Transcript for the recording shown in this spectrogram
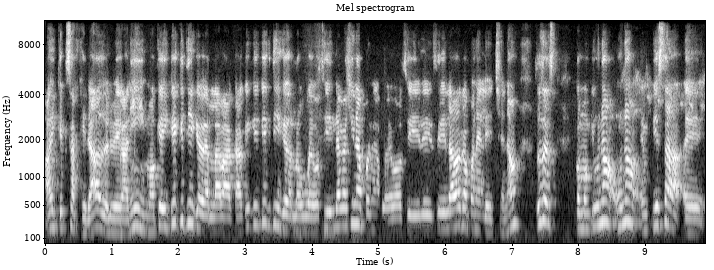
ay, qué exagerado el veganismo, ¿qué, qué, tiene que ver la vaca? ¿Qué, ¿Qué, tiene que ver los huevos? Si la gallina pone huevos, si, si la vaca pone leche, ¿no? Entonces, como que uno, uno empieza, eh,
